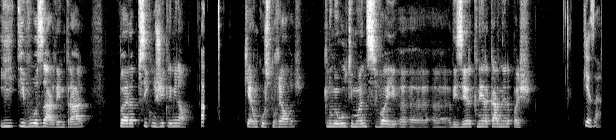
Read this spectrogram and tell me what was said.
E tive o azar de entrar para Psicologia Criminal, que era um curso do Relvas, que no meu último ano se veio a, a- a- dizer que nem era carne nem era peixe. Que azar.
